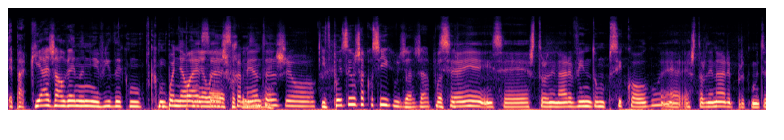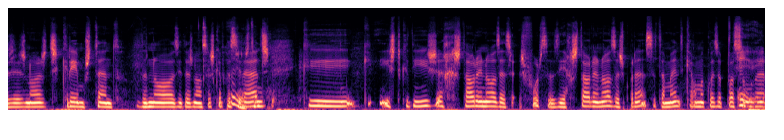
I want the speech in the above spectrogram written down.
epá, que haja alguém na minha vida que me, que me ponha lá ponha essas essa coisa, ferramentas, eu, né? E depois eu já consigo, já, já posso isso, é, isso é extraordinário. Vindo de um psicólogo, é, é extraordinário, porque muitas vezes nós descremos tanto de nós e das nossas capacidades temos- que, que isto que diz restaura em nós as as forças e restaura em nós a esperança também de que alguma coisa possa É, a mudar em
